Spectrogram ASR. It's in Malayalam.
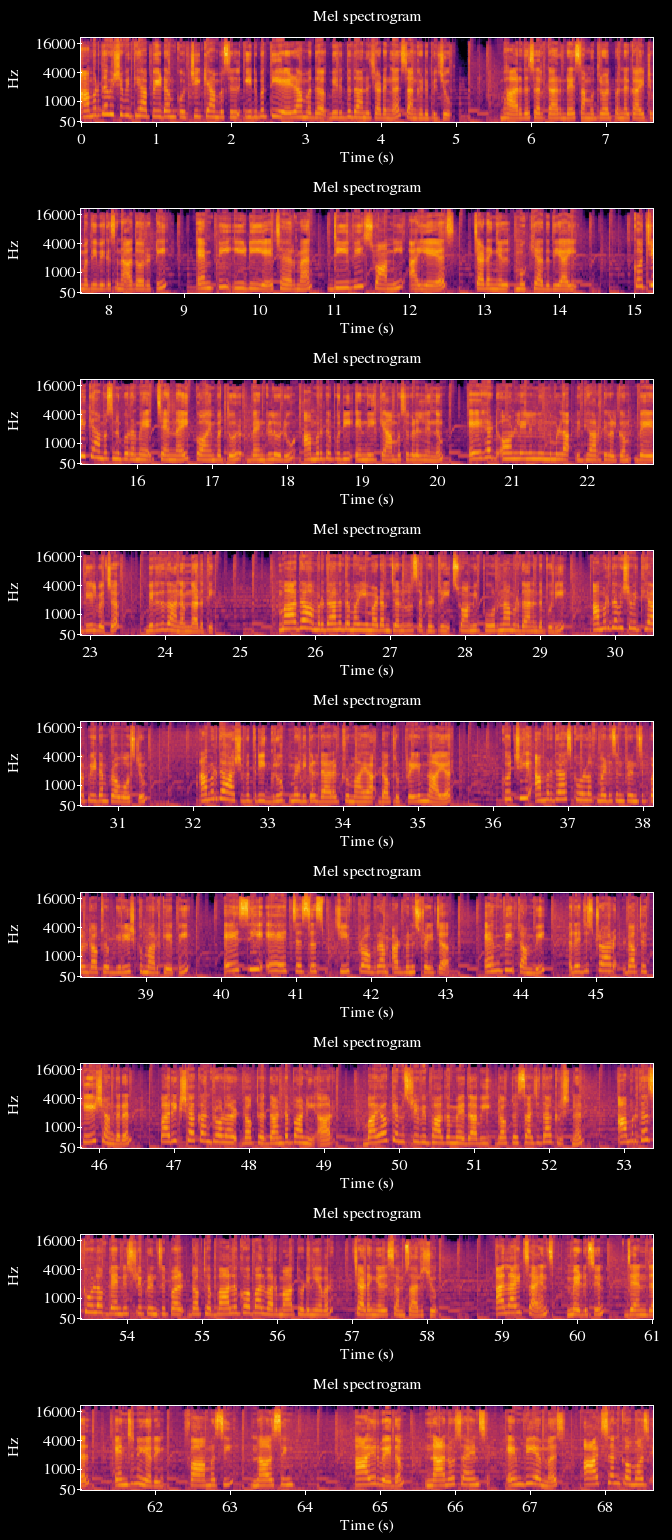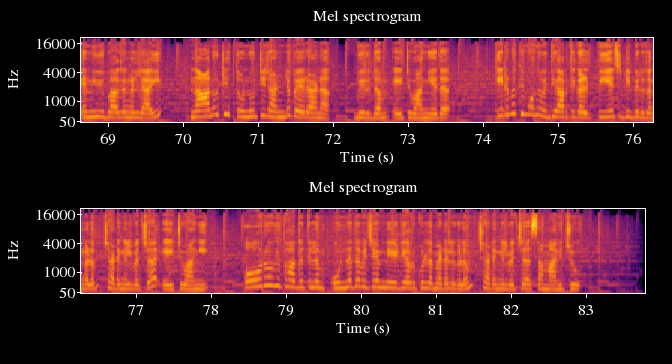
അമൃത വിശ്വവിദ്യാപീഠം കൊച്ചി ക്യാമ്പസിൽ ഇരുപത്തിയേഴാമത് ബിരുദദാന ചടങ്ങ് സംഘടിപ്പിച്ചു. ഭാരത സർക്കാരിന്റെ സമുദ്രോൽപ്പന്ന കയറ്റുമതി വികസന authority M P E D A chairman D V Swami I A S ചടങ്ങിൽ മുഖ്യാതിഥിയായി. കൊച്ചി ക്യാമ്പസിനു പുറമെ ചെന്നൈ കോയമ്പത്തൂർ ബംഗളൂരു അമൃതപുരി എന്നീ ക്യാമ്പസുകളിൽ നിന്നും എഹെഡ് ഓൺലൈനിൽ നിന്നുമുള്ള വിദ്യാർത്ഥികൾക്കും വേദിയിൽ വെച്ച് ബിരുദദാനം നടത്തി. മാതാ അമൃതാനന്ദമയി മഠം ജനറൽ സെക്രട്ടറി സ്വാമി പൂർണാമൃതാനന്ദപുരി അമൃത വിശ്വവിദ്യാപീഠം പ്രൊവോസ്റ്റും അമൃത ആശുപത്രി ഗ്രൂപ്പ് മെഡിക്കൽ ഡയറക്ടറുമായ doctor Prem Nair Kochi Amrita school of medicine principal doctor Girish Kumar K P A C A H S S chief program administrator M V Thampi registrar doctor K Sankaran പരീക്ഷാ controller doctor Dandapani R biochemistry വിഭാഗം മേധാവി doctor Sajitha Krishnan Amrita school of dentistry principal doctor Balagopal Varma തുടങ്ങിയവർ ചടങ്ങിൽ സംസാരിച്ചു. Allied science medicine dental engineering pharmacy nursing ആയുർവേദം nano science M D M S arts and commerce എന്നീ വിഭാഗങ്ങളിലായി നാനൂറ്റി തൊണ്ണൂറ്റി രണ്ട് പേരാണ് ബിരുദം ഏറ്റുവാങ്ങിയത്. ഇരുപത്തിമൂന്ന് വിദ്യാർത്ഥികൾ പി എച്ച് ഡി ബിരുദങ്ങളും ചടങ്ങിൽ വെച്ച് ഏറ്റുവാങ്ങി. ഓരോ വിഭാഗത്തിലും ഉന്നത വിജയം നേടിയവർക്കുള്ള മെഡലുകളും ചടങ്ങിൽ വെച്ച് സമ്മാനിച്ചു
